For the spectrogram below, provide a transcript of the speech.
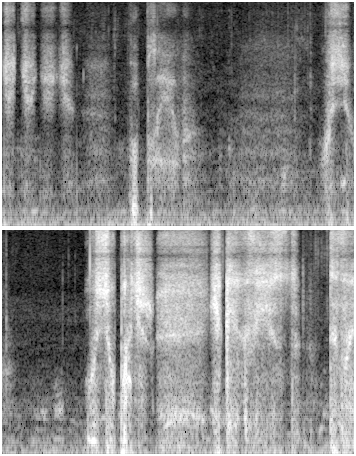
Чі-чі-чі. Поплив. Ось. Ось, бачиш, який хвіст. Диви.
